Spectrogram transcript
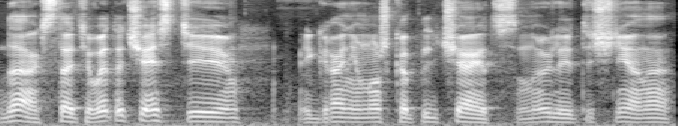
Да, кстати, в этой части игра немножко отличается. Ну или точнее она,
